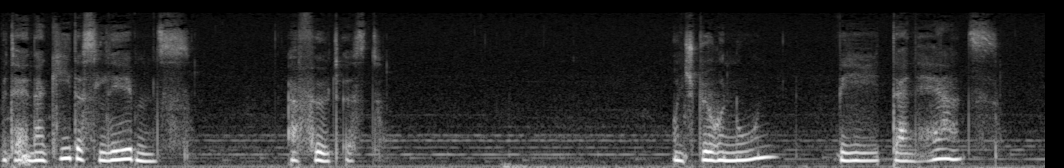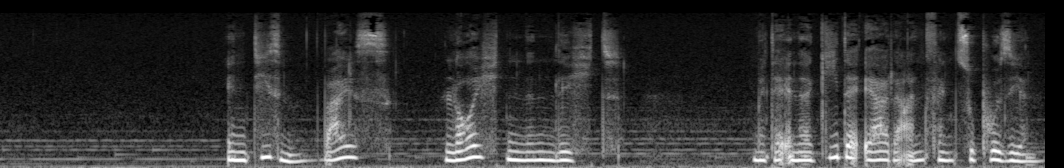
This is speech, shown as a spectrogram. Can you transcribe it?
mit der Energie des Lebens erfüllt ist. Und spüre nun, wie dein Herz in diesem weiß leuchtenden Licht mit der Energie der Erde anfängt zu pulsieren.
